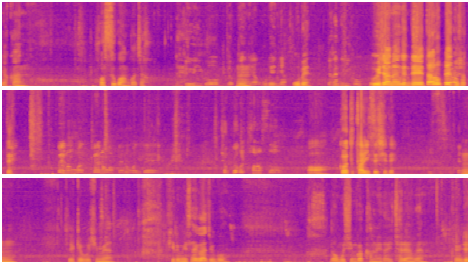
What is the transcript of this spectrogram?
하, 약간 헛수고 한 거죠. 그리고 이거 몇 음. 벤이야? 5벤이야? 오벤. 야 근데 이거 의자는 근데 따로 빼놓으셨대. 빼놓은 건 빼놓은 건 빼놓은 건데 격벽을 털었어. 어, 그것도 다 있으시대. 있으실 때? 음. 이렇게 보시면 하, 기름이 새 가지고 하, 너무 심각합니다. 이 차량은. 그럼 이제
